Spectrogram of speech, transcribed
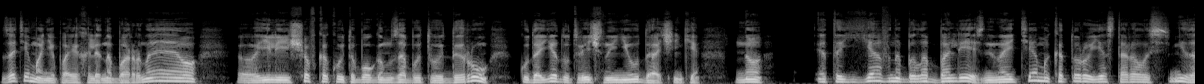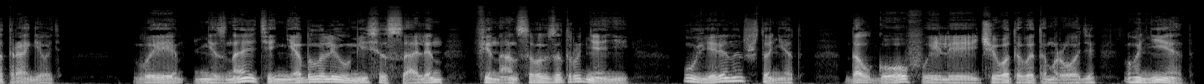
Затем они поехали на Борнео э, или еще в какую-то богом забытую дыру, куда едут вечные неудачники. Но это явно была болезненная тема, которую я старалась не затрагивать. «Вы не знаете, не было ли у миссис Саллен финансовых затруднений?» «Уверена, что нет. Долгов или чего-то в этом роде?» «О, нет.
